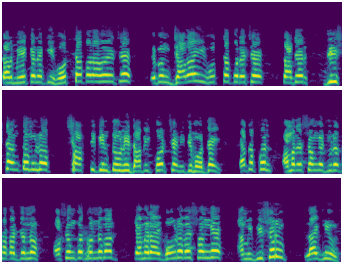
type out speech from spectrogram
তার মেয়েকে নাকি হত্যা করা হয়েছে এবং যারাই হত্যা করেছে, তাদের দৃষ্টান্তমূলক শাস্তি কিন্তু উনি দাবি করছেন ইতিমধ্যেই। এতক্ষণ আমাদের সঙ্গে জুড়ে থাকার জন্য অসংখ্য ধন্যবাদ। ক্যামেরায় গৌরবের সঙ্গে আমি বিশ্বরূপ, লাইভ নিউজ।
